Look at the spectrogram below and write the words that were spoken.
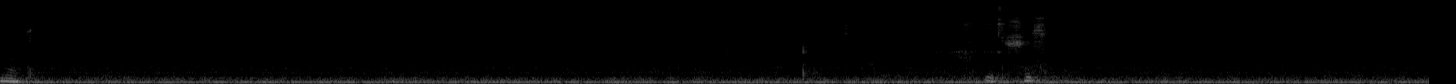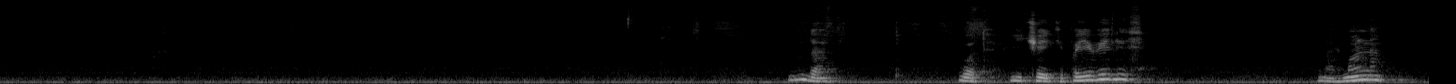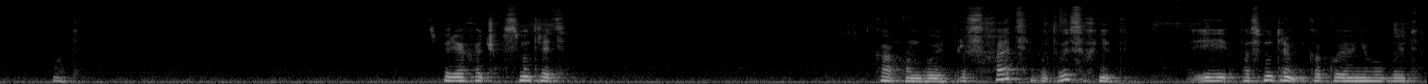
Вот. Сейчас. Ну да. Вот, ячейки появились. Нормально. Вот. Теперь я хочу посмотреть, как он будет просыхать. Вот высохнет. И посмотрим, какой у него будет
